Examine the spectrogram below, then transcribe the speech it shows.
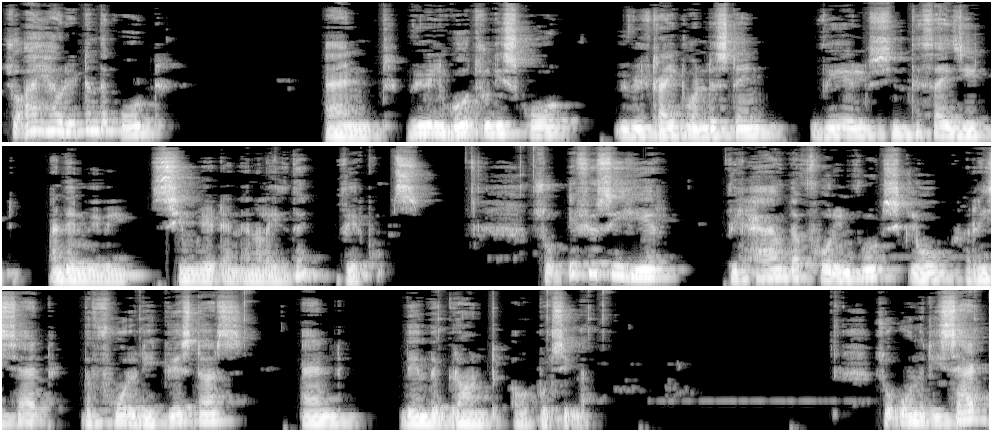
So I have written the code and we will go through this code. We will try to understand, we will synthesize it and then we will simulate and analyze the waveforms. So if you see here, we have the four inputs clock reset the four requesters and then the grant output signal. So on reset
